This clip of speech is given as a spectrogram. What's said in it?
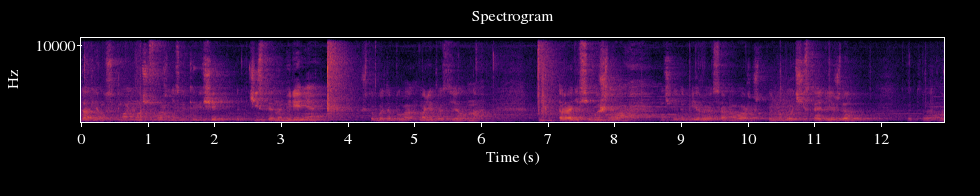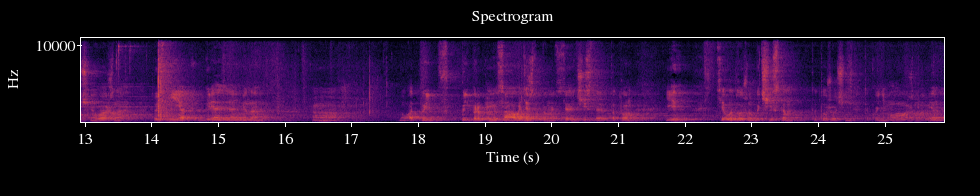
Да, для мусульманин очень важно несколько вещей. Это чистое намерение, чтобы это была молитва сделана ради Всевышнего. Значит, это первое, самое важное, чтобы у него была чистая одежда. Это очень важно. То есть не от грязи, а именно э, ну, от пыль, пыль проблемы самого одежда сделать чистая. Потом и тело должно быть чистым. Это тоже очень такой немаловажный момент.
